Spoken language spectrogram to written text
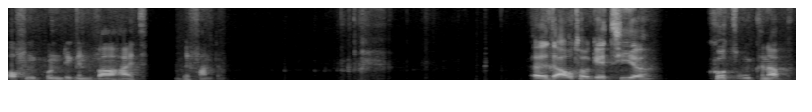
offenkundigen Wahrheit befanden. Äh, der Autor geht hier kurz und knapp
